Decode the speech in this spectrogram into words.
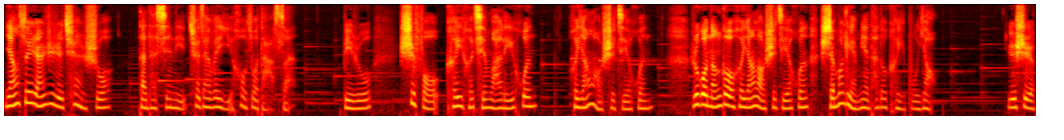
娘虽然日日劝说，但他心里却在为以后做打算，比如是否可以和秦娃离婚，和杨老师结婚。如果能够和杨老师结婚，什么脸面他都可以不要。于是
